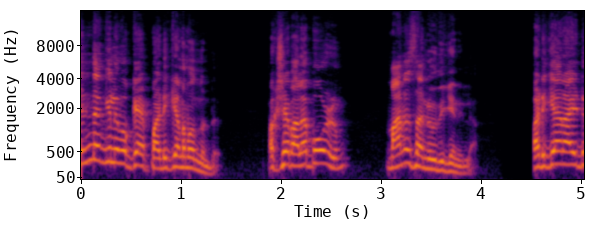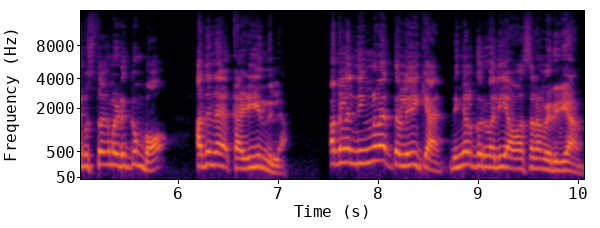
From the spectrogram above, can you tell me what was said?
എന്തെങ്കിലുമൊക്കെ പഠിക്കണമെന്നുണ്ട്. പക്ഷെ പലപ്പോഴും മനസ്സ് അനുവദിക്കുന്നില്ല പഠിക്കാനായിട്ട് പുസ്തകം എടുക്കുമ്പോൾ അതിന് കഴിയുന്നില്ല. പകലെ നിങ്ങളെ തെളിയിക്കാൻ നിങ്ങൾക്കൊരു വലിയ അവസരം വരികയാണ്.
